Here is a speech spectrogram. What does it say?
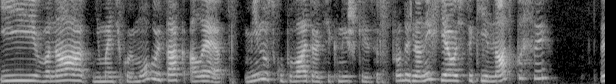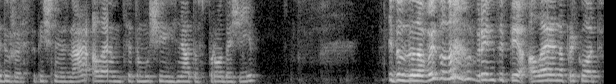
І вона німецькою мовою, так, але мінус купувати оці книжки з розпродажу. На них є ось такі надписи. Не дуже естетично, не знаю, але це тому, що їх знято з продажі. І це написано, в принципі. Але, наприклад,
